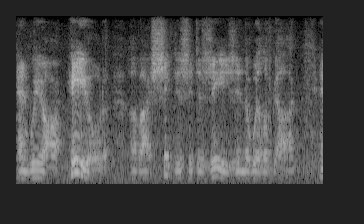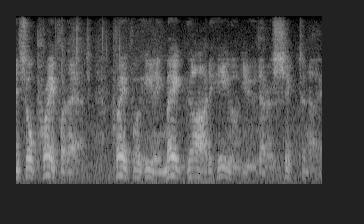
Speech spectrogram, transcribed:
And we are healed of our sickness and disease in the will of God. And so pray for that. Pray for healing. May God heal you that are sick tonight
